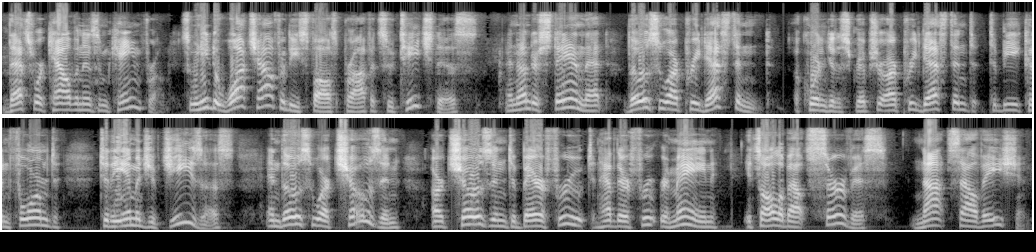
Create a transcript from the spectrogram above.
that's where Calvinism came from. So we need to watch out for these false prophets who teach this and understand that those who are predestined, according to the scripture, are predestined to be conformed to the image of Jesus, and those who are chosen are chosen to bear fruit and have their fruit remain. It's all about service not salvation.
